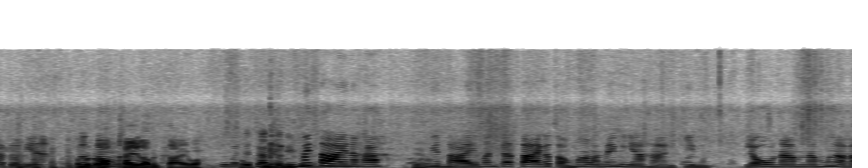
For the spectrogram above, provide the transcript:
ค่ะตัวเนี้ยถ้ามันออกไข่เรามันตายวะคือมันจะชัดตัวนี้ไม่ตายนะคะ ไม่ตายมันจะตายก็ต่อเมื่อมันไม่มีอาหารกิน แล้วน้ำน้ำเมือก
